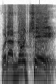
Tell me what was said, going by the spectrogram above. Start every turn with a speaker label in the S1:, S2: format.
S1: Buenas noches.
